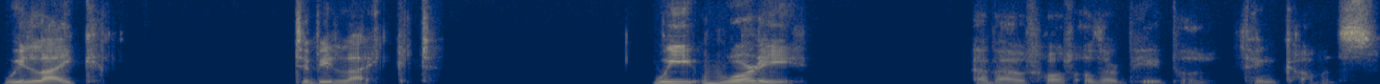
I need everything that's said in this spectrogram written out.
We like to be liked we worry about what other people think of us.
